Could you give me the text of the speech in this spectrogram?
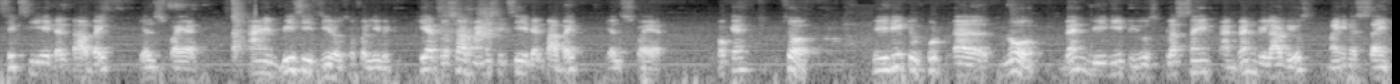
6 EI delta by L square. And in BC 0, so for leave it. Here plus or minus 6 EI delta by L square. Okay. So we need to put uh, know when we need to use plus sign and when we'll have to use minus sign.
